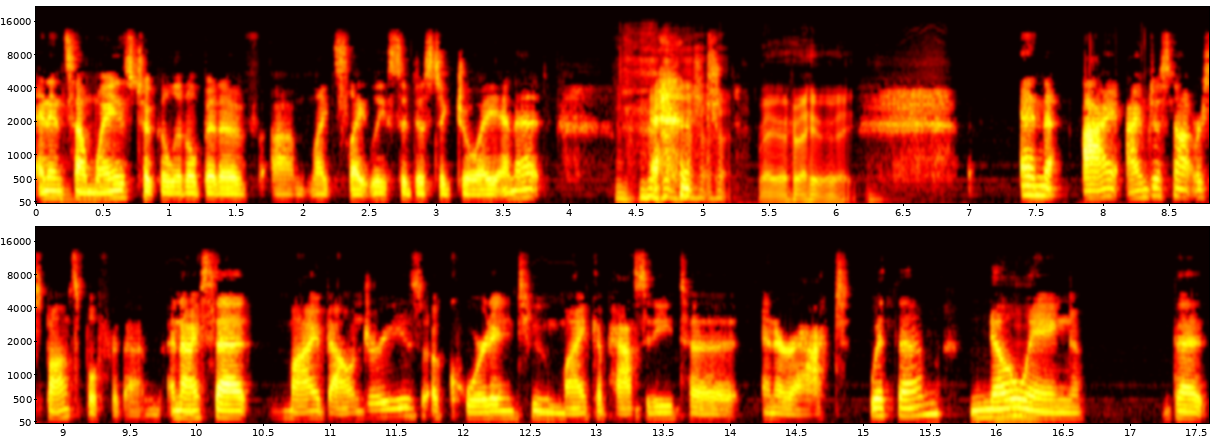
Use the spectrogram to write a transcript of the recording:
and in some mm-hmm. ways took a little bit of um, like slightly sadistic joy in it. And, right, right, right, right. And I, I'm just not responsible for them. And I set my boundaries according to my capacity to interact with them, knowing that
